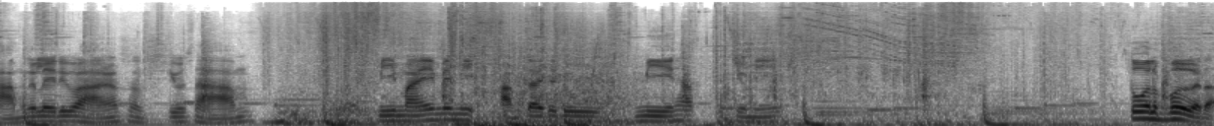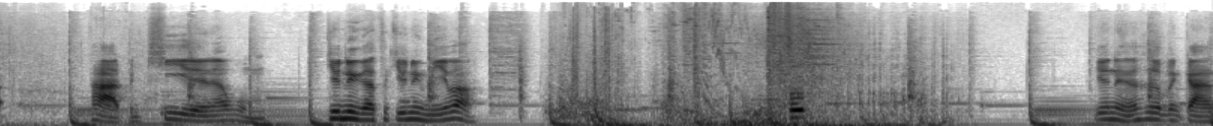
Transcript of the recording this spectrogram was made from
3กันเลยดีกว่านะครับสำหรับสกิล3 มีไหมไม่มีถามใจจะดูมีครับสกิลนี้ ตัวระเบิดอะขาดเป็นขี้เลยนะผมสกิลหนึ่งอะสกิลหนึ่งมีเปล่าปุ๊บสกิลหนึ่งก็คือเป็นการ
